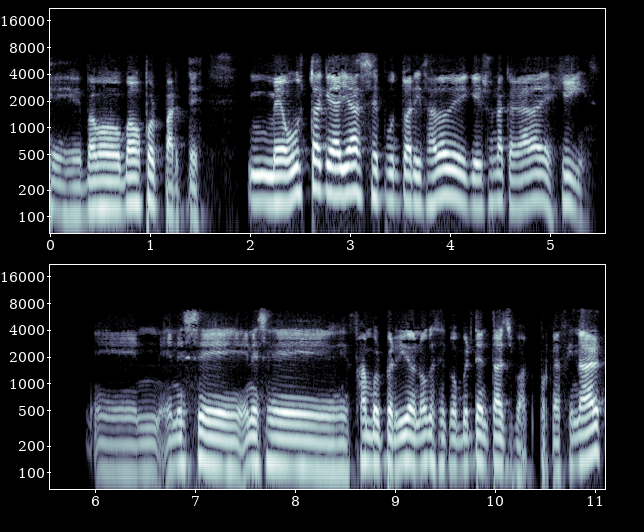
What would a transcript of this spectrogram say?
eh, vamos, vamos por partes. Me gusta que hayas puntualizado de que es una cagada de Higgins en, en ese en ese fumble perdido, ¿no? Que se convierte en touchback, porque al final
